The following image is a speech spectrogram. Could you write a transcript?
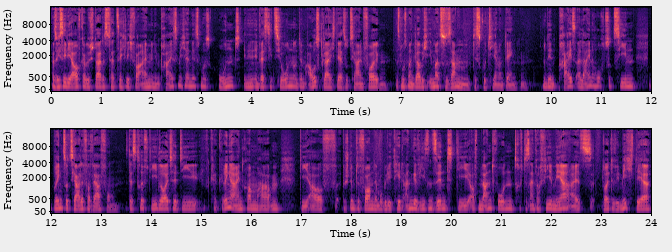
Also ich sehe die Aufgabe des Staates tatsächlich vor allem in dem Preismechanismus und in den Investitionen und im Ausgleich der sozialen Folgen. Das muss man, glaube ich, immer zusammen diskutieren und denken. Nur den Preis alleine hochzuziehen, bringt soziale Verwerfungen. Das trifft die Leute, die geringe Einkommen haben, die auf bestimmte Formen der Mobilität angewiesen sind, die auf dem Land wohnen, trifft es einfach viel mehr als Leute wie mich, der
